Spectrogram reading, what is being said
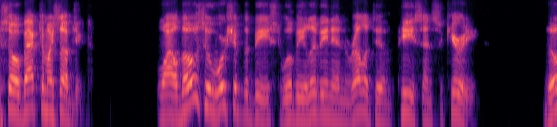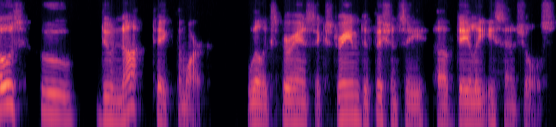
So back to my subject. While those who worship the beast will be living in relative peace and security, those who do not take the mark will experience extreme deficiency of daily essentials.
